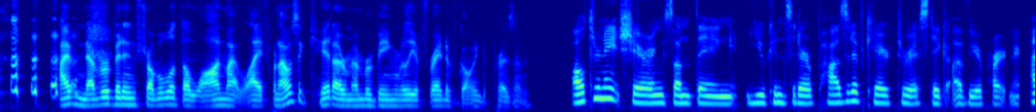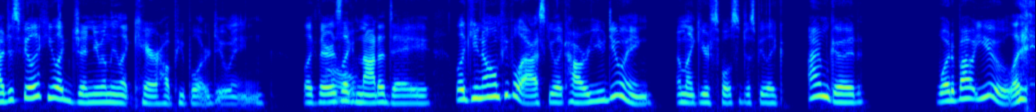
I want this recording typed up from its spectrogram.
I've never been in trouble with the law in my life. When I was a kid, I remember being really afraid of going to prison. alternate sharing something you consider a positive characteristic of your partner. I just feel like you like genuinely like care how people are doing. Like there's like not a day like you know when people ask you like how are you doing and like you're supposed to just be like I'm good. What about you? Like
